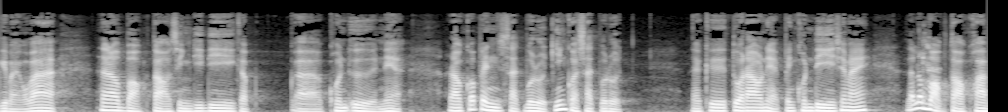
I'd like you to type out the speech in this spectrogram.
คือหมายความว่า ถ้าเราบอกต่อสิ่งดีๆ กับคนอื่นเนี่ย เราก็เป็นสัตว์บุรุษยิ่งกว่าสัตว์บุรุษนะคือตัวเราเนี่ยเป็นคนดีใช่ไหมแล้วเราบอกต่อความ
